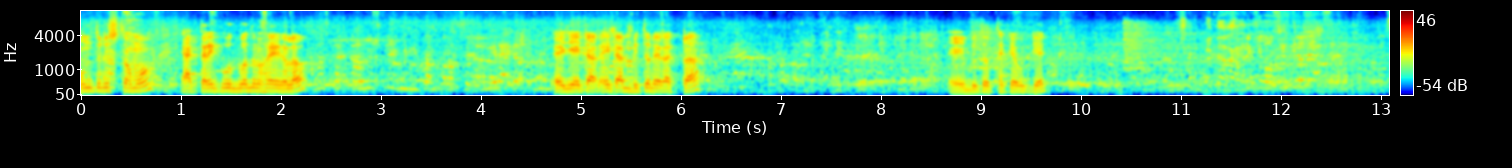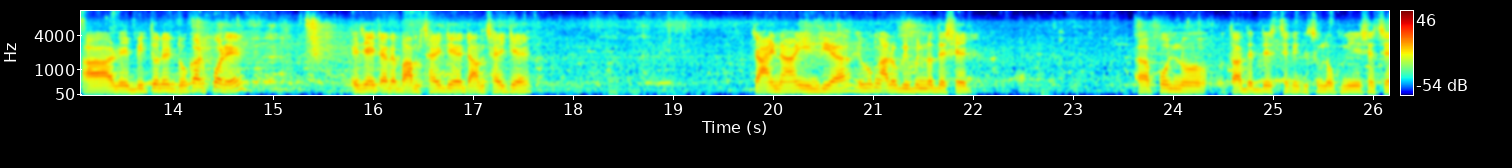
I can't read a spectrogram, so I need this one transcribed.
উনত্রিশতম, এক তারিখ উদ্বোধন হয়ে গেল। এই যে এটা, এটার ভিতরের একটা, এই ভিতর থেকে গেট। আর এই ভিতরে ঢোকার পরে এই যে এটার বাম সাইডে ডান সাইডে চায়না ইন্ডিয়া এবং আরও বিভিন্ন দেশের পণ্য তাদের দেশ থেকে কিছু লোক নিয়ে এসেছে।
